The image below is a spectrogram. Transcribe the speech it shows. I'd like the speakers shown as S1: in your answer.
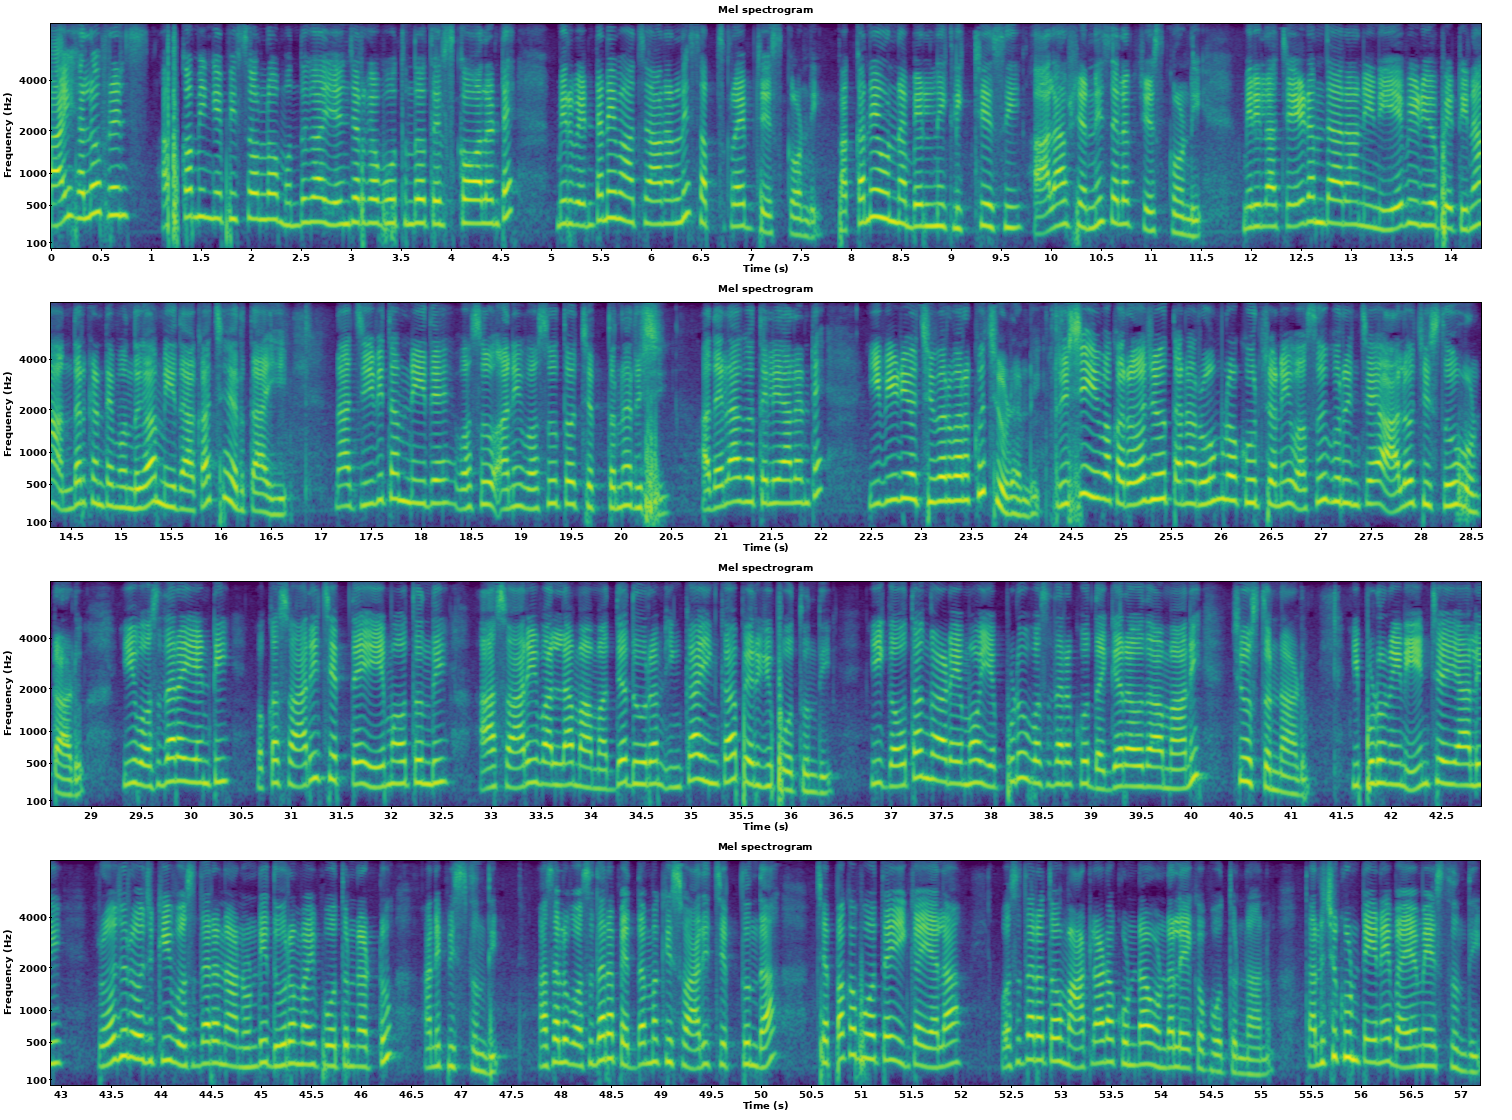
S1: Hi hello friends. Upcoming ఎపిసోడ్లో ముందుగా ఏం జరగబోతుందో తెలుసుకోవాలంటే మీరు వెంటనే మా ఛానల్ని సబ్స్క్రైబ్ చేసుకోండి. పక్కనే ఉన్న బెల్ని క్లిక్ చేసి ఆల్ ఆప్షన్ని సెలెక్ట్ చేసుకోండి. మీరు ఇలా చేయడం ద్వారా నేను ఏ వీడియో పెట్టినా అందరికంటే ముందుగా మీ దాకా చేరుతాయి. నా జీవితం నీదే వసు అని వసుతో చెప్తున్న రిషి. అదెలాగో తెలియాలంటే ఈ వీడియో చివరి వరకు చూడండి. రిషి ఒకరోజు తన రూమ్లో కూర్చొని వసు గురించే ఆలోచిస్తూ ఉంటాడు. ఈ వసుధర ఏంటి? ఒక సారీ చెప్తే ఏమవుతుంది? ఆ సారీ వల్ల మా మధ్య దూరం ఇంకా ఇంకా పెరిగిపోతుంది. ఈ గౌతమ్ గాడేమో ఎప్పుడూ వసుధరకు దగ్గరవుదామా అని చూస్తున్నాడు. ఇప్పుడు నేనేం చేయాలి? రోజు రోజుకి వసుధర నా నుండి దూరం అయిపోతున్నట్టు అనిపిస్తుంది. అసలు వసుధర పెద్దమ్మకి సారీ చెప్తుందా? చెప్పకపోతే ఇంకా ఎలా? వసుధరతో మాట్లాడకుండా ఉండలేకపోతున్నాను. తలుచుకుంటేనే భయమేస్తుంది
